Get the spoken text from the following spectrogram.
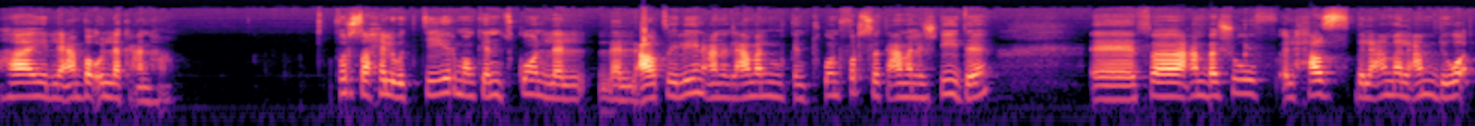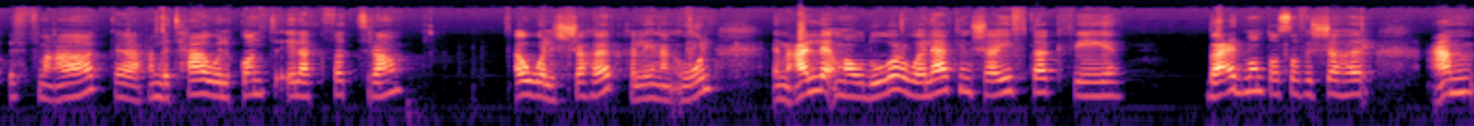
هاي اللي عم بقول لك عنها. فرصة حلوة كتير ممكن تكون للعاطلين عن العمل ممكن تكون فرصة عمل جديدة. آه، فعم بشوف الحظ بالعمل عم بيوقف معك آه، عم بتحاول كنت إلك فترة أول الشهر خلينا نقول معلق موضوع ولكن شايفتك في بعد منتصف الشهر عم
